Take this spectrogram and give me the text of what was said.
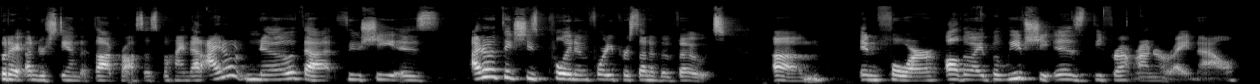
but I understand the thought process behind that. I don't know that Foushee is, I don't think she's pulling in 40% of the vote um, in four, although I believe she is the front runner right now.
